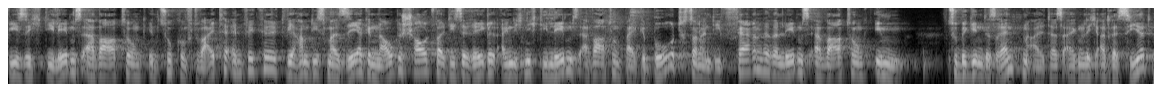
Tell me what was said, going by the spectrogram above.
wie sich die Lebenserwartung in Zukunft weiterentwickelt. Wir haben diesmal sehr genau geschaut, weil diese Regel eigentlich nicht die Lebenserwartung bei Geburt, sondern die fernere Lebenserwartung im, zu Beginn des Rentenalters eigentlich adressiert.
